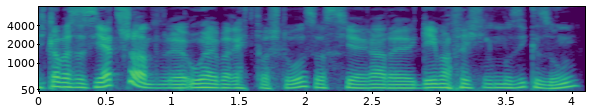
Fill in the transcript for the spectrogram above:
Ich glaube, es ist jetzt schon äh, Urheberrechtsverstoß. Du hast hier gerade GEMA-pflichtige Musik gesungen.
